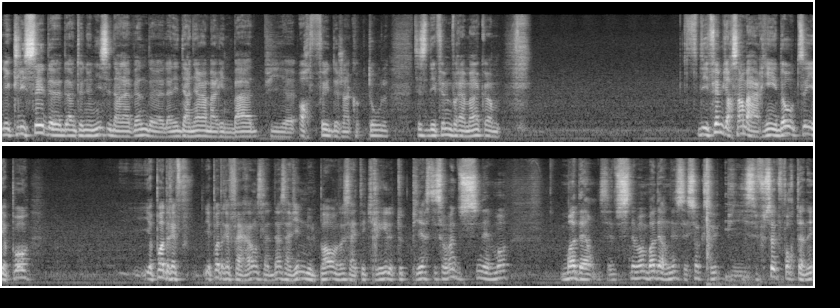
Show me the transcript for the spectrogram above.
les clichés d'Antonioni, c'est dans la veine de l'année dernière à Marine Bad, puis euh, Orphée de Jean Cocteau. c'est des films vraiment comme. C'est des films qui ressemblent à rien d'autre. Il n'y a pas. Il a pas de y a pas de référence là-dedans, ça vient de nulle part, ça a été créé de toutes pièces. C'est vraiment du cinéma moderne. C'est du cinéma moderniste, c'est ça que c'est. Puis c'est ça qu'il faut retenir.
